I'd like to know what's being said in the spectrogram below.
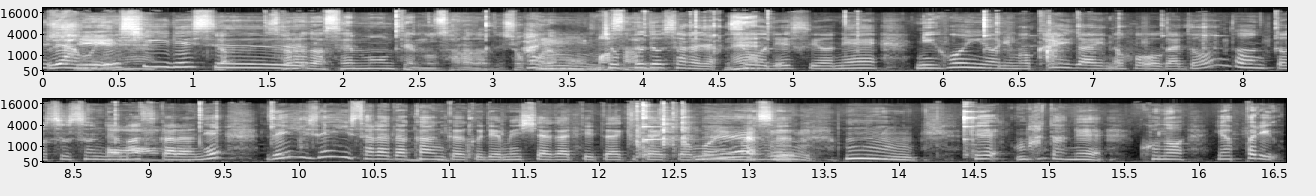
美味しい。いや嬉しいです、サラダ専門店のサラダでしょ、これもうまチョッ。プドサラダ、ね。そうですよね。日本よりも海外の方がどんどんと進んでますからね。ぜひぜひサラダ感覚で召し上がっていただきたいと思います、ね。うん。でまたねこのやっぱり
